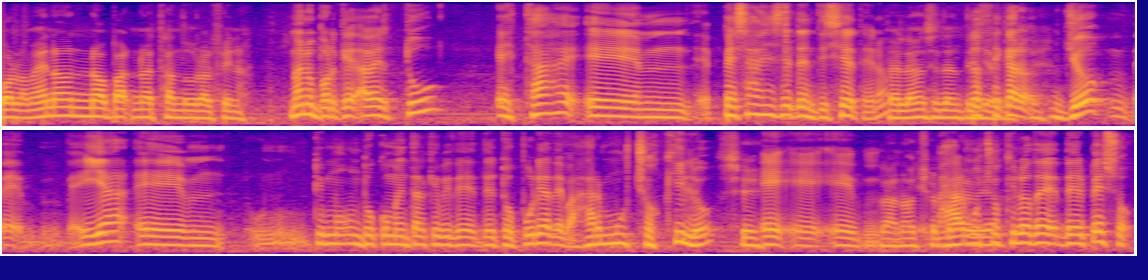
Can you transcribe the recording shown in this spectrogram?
por lo menos no, no es tan duro al final. Bueno, porque, a ver, tú estás, eh, pesas en 77, ¿no? Peleo en 77. Entonces, claro, sí. yo eh, veía eh, un último un documental que vi de, de Topuria de bajar muchos kilos, Sí. eh, eh, La noche bajar previa. muchos kilos de- del peso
